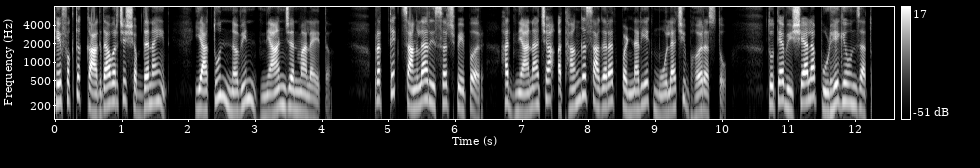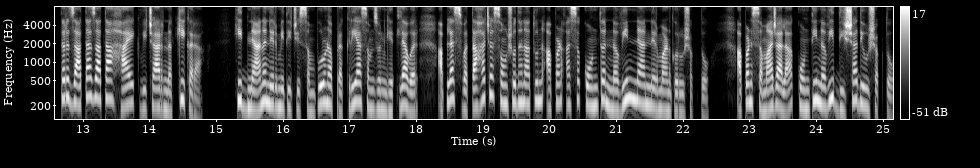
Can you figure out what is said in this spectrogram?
हे फक्त कागदावरचे शब्द नाहीत यातून नवीन ज्ञान जन्माला येतं. प्रत्येक चांगला रिसर्च पेपर हा ज्ञानाच्या अथांग सागरात पडणारी एक मोलाची भर असतो. तो त्या विषयाला पुढे घेऊन जातो. तर जाता जाता हा एक विचार नक्की करा. ही ज्ञाननिर्मितीची संपूर्ण प्रक्रिया समजून घेतल्यावर आपल्या स्वतःच्या संशोधनातून आपण असं कोणतं नवीन ज्ञान निर्माण करू शकतो? आपण समाजाला कोणती नवी दिशा देऊ शकतो?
